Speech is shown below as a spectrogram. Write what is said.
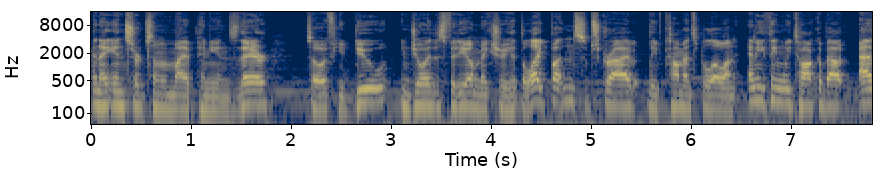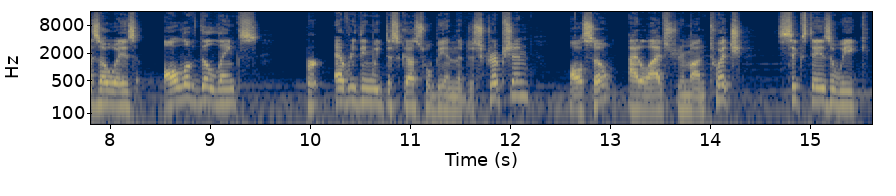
and I insert some of my opinions there. So if you do enjoy this video, make sure you hit the like button, subscribe, leave comments below on anything we talk about. As always, all of the links for everything we discuss will be in the description. Also, I live stream on Twitch six days a week,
